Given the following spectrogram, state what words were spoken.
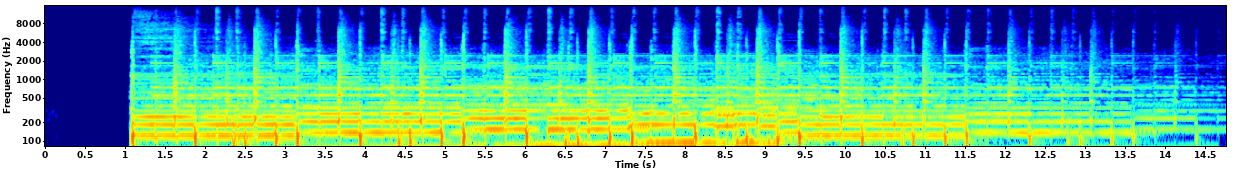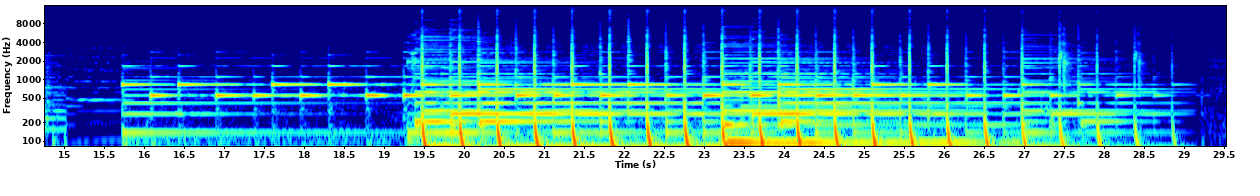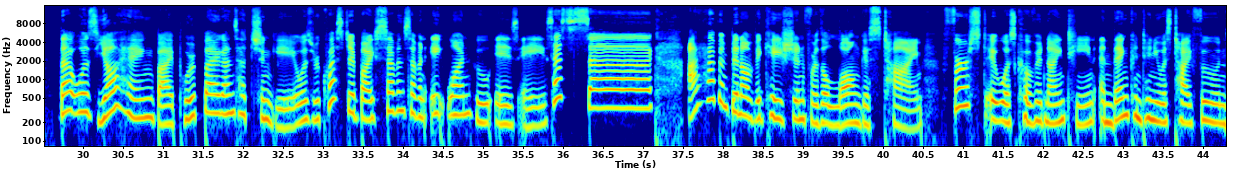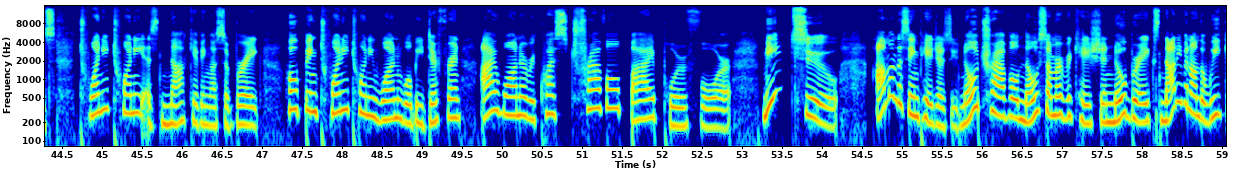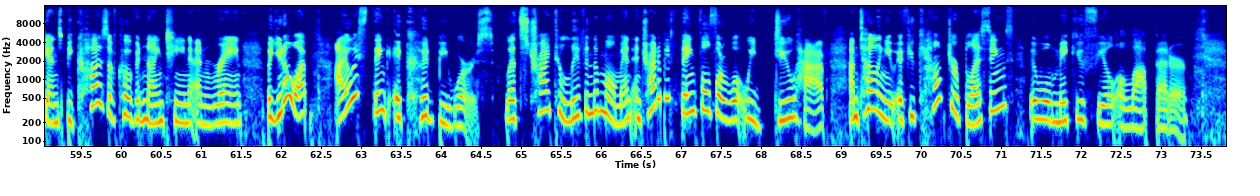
was Yehang by 볼빨간 사춘기. It was requested by 7781 who is a 새싹. I haven't been on vacation for the longest time. First, it was COVID-19 and then continuous typhoons. 2020 is not giving us a break. Hoping 2021 will be different, I want to request travel by BOL4. Me too. I'm on the same page as you. No travel, no summer vacation, no breaks, not even on the weekends because of COVID 19 and rain. But you know what? I always think it could be worse. Let's try to live in the moment and try to be thankful for what we do have. I'm telling you, if you count your blessings, it will make you feel a lot better.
